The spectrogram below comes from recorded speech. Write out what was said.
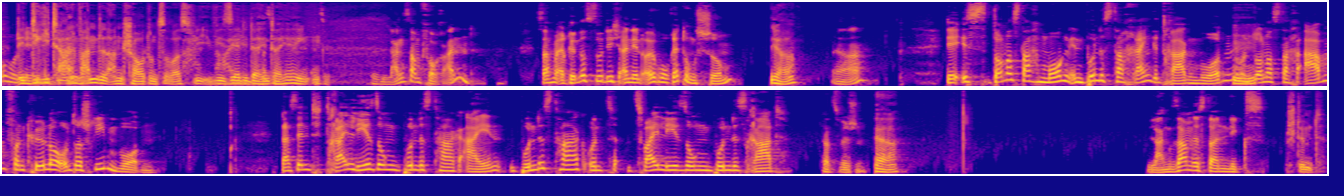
Oh, den nee. digitalen Wandel anschaut und sowas, wie, wie sehr die da Nein, also- hinterherhinken. langsam voran. Sag mal, erinnerst du dich an den Euro-Rettungsschirm? Ja. Ja. Der ist Donnerstagmorgen in den Bundestag reingetragen worden Mhm. und Donnerstagabend von Köhler unterschrieben worden. Das sind drei Lesungen Bundestag ein, Bundestag und zwei Lesungen Bundesrat dazwischen. Ja, Langsam ist dann nix. stimmt.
